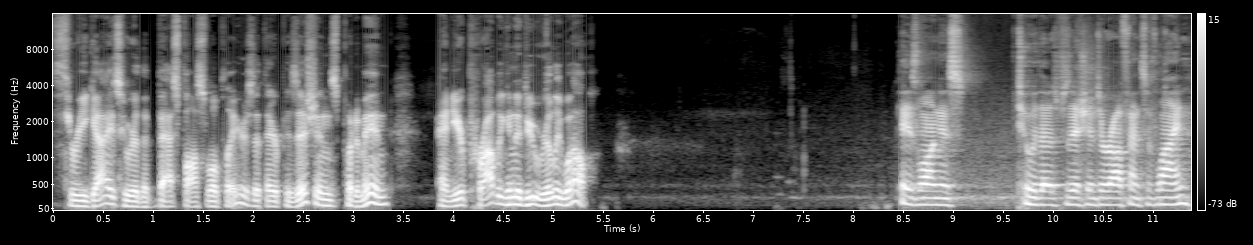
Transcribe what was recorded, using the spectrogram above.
three guys who are the best possible players at their positions, put them in, and you're probably going to do really well. As long as two of those positions are offensive line.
